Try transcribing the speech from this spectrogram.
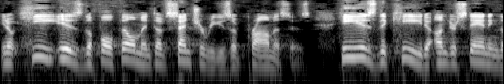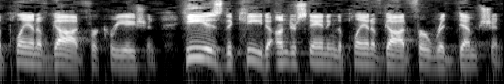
You know, He is the fulfillment of centuries of promises. He is the key to understanding the plan of God for creation. He is the key to understanding the plan of God for redemption.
